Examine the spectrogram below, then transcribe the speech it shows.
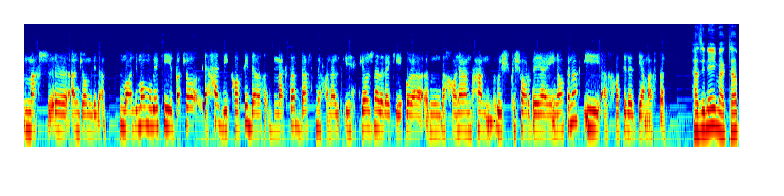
مخش انجام بدن. معلم موقع که بچه حدی کافی در مکتب درس می‌خوانه احتیاج نداره که برای در خانه هم, هم روش فشار به اینا کنه. ای از خاطر زیم است. هزینه مکتب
